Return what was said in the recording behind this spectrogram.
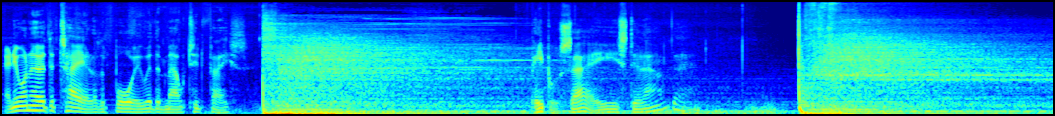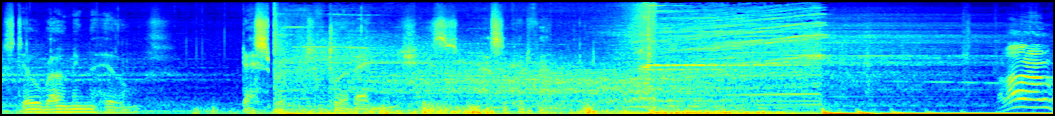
Anyone heard the tale of the boy with the melted face? People say he's still out there. Still roaming the hills, desperate to avenge his massacred family. Hello?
